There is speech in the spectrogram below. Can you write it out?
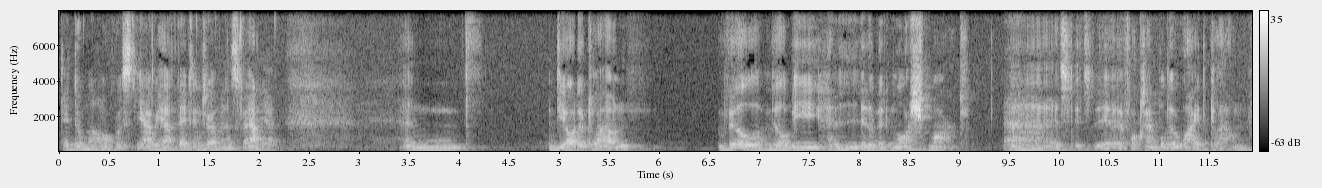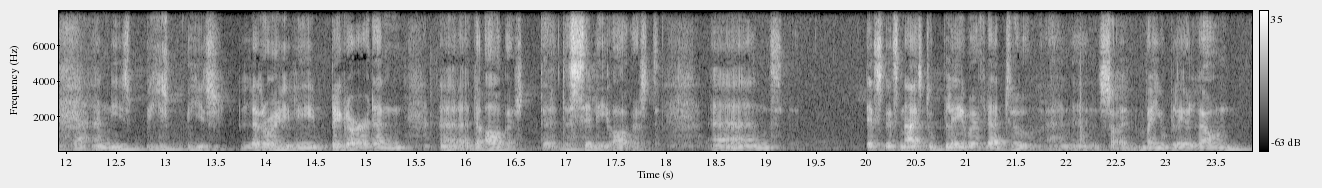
Der dumme August. Yeah, we yeah. have that in German as well. Yeah. yeah. And the other clown will will be a little bit more smart. Uh, uh, it's, it's uh, for example the white clown, yeah. and he's he's he's literally bigger than uh, the August, the, the silly August, and it's it's nice to play with that too. And, and so when you play alone,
